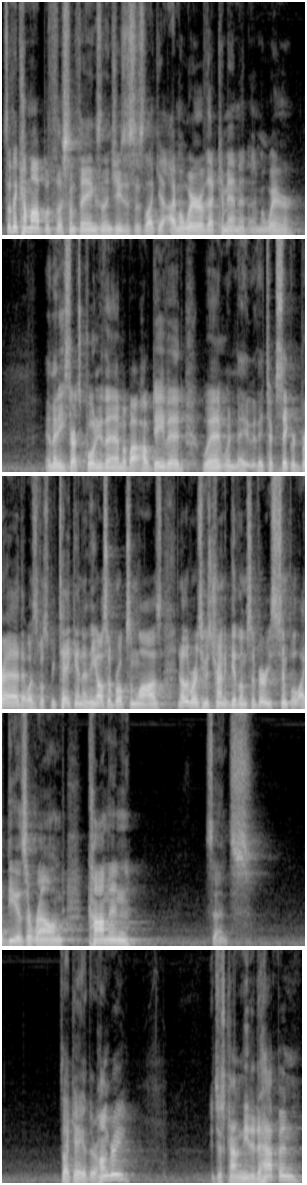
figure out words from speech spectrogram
So they come up with some things, and then Jesus is like, Yeah, I'm aware of that commandment. I'm aware. And then he starts quoting to them about how David went when they, they took sacred bread that wasn't supposed to be taken, and he also broke some laws. In other words, he was trying to give them some very simple ideas around common sense. It's like, hey, they're hungry, it just kind of needed to happen.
